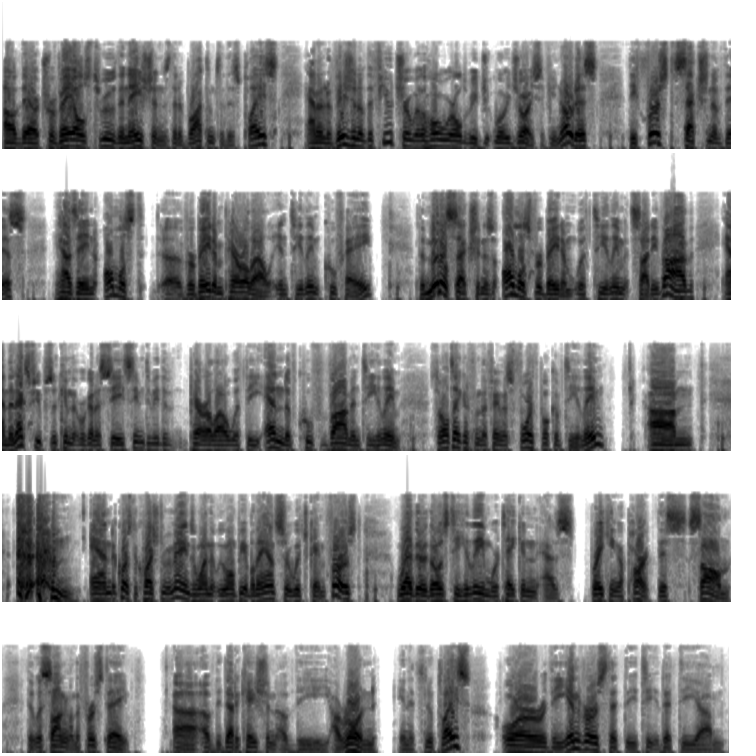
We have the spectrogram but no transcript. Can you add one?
of their travails through the nations that have brought them to this place, and a vision of the future where the whole world will rejoice. If you notice, the first section of this has an almost uh, verbatim parallel in Tehillim Kufay. The middle section is almost verbatim with Tehillim Sadivav, and the next few psukim that we're going to see seem to be the parallel with the end of Kuf Vav in Tehillim. So they're all taken from the famous fourth book of Tehillim. Um, and of course, the question remains one that we won't be able to answer: which came first, whether those Tehillim were taken as breaking apart this psalm that was sung on the first day uh, of the dedication of the Aron in its new place, or the inverse that the that the um,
